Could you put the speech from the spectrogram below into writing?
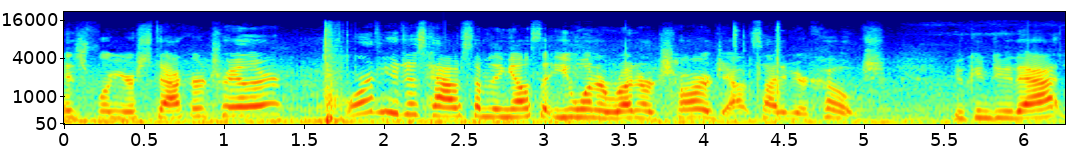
is for your stacker trailer, or if you just have something else that you want to run or charge outside of your coach, you can do that.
